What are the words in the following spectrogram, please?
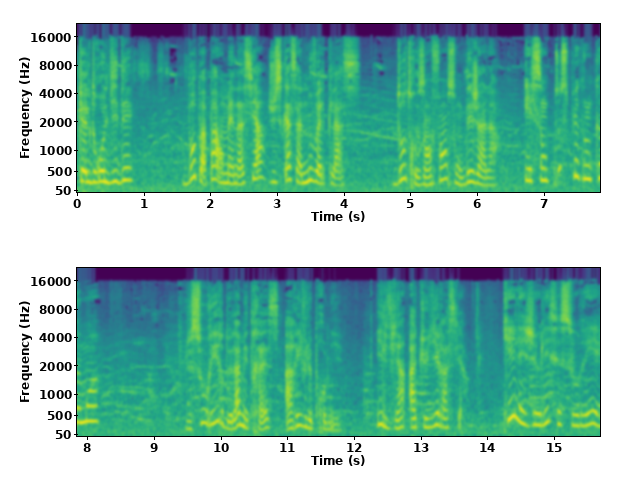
Quelle drôle d'idée Beau papa emmène Asia jusqu'à sa nouvelle classe. D'autres enfants sont déjà là. Ils sont tous plus grands que moi. Le sourire de la maîtresse arrive le premier. Il vient accueillir Asia, Qu'il est joli ce sourire.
